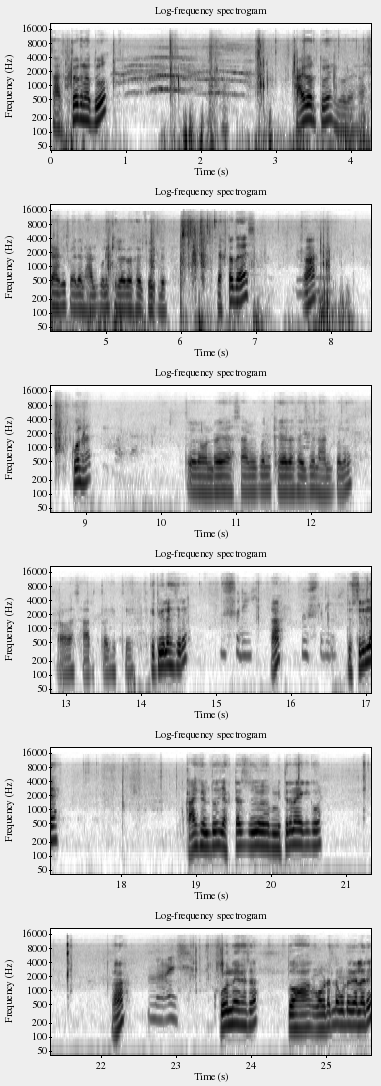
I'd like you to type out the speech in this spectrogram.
सार्थक ना तू? काय करतोय? बघा अशा आम्ही पहिल्या लहानपणी खेळत असायचो इकडे. एकटाच आहेस? हा? कोण रे? तर मंडळी असं आम्ही पण खेळत असायचो लहानपणी. सार्थक इथे. कितवीला आहेस रे? दुसरी. हा? दुसरी. दुसरीला आहे? काय खेळतो? एकटाच मित्र नाही की कोण? हा? नाही. कोण नाही कसा? तो हा गोड्यातला कुठे गेला रे?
